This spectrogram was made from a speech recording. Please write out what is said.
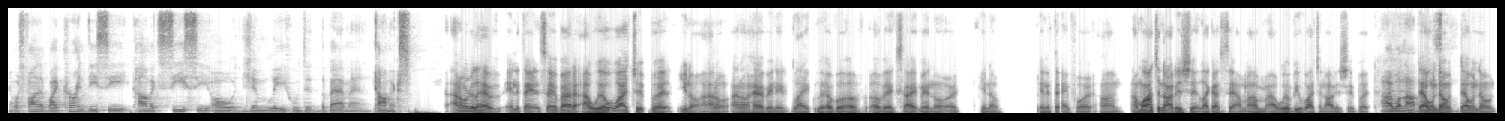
and was founded by current DC Comics CCO Jim Lee, who did the Batman comics. I don't really have anything to say about it. I will watch it, but you know, I don't I don't have any like level of of excitement or you know anything for it. Um, I'm watching all this shit. Like I said, I'm, I'm I will be watching all this shit, but I will not. That one don't. That one don't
